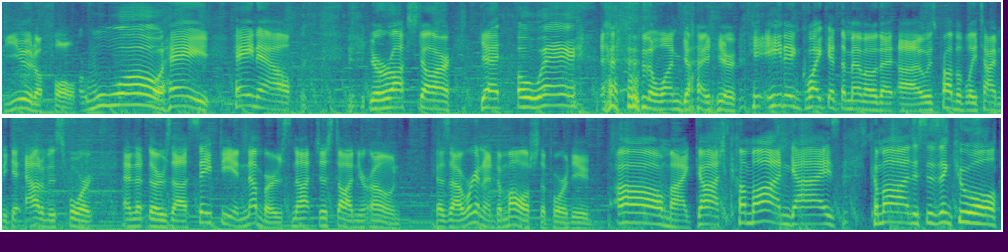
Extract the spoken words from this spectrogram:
beautiful. Whoa, hey, hey now. You're a rock star. Get away. the one guy here, he, he didn't quite get the memo that uh, it was probably time to get out of his fort and that there's uh, safety in numbers, not just on your own. Because uh, we're going to demolish the poor dude. Oh my gosh, come on, guys. Come on, this isn't cool.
